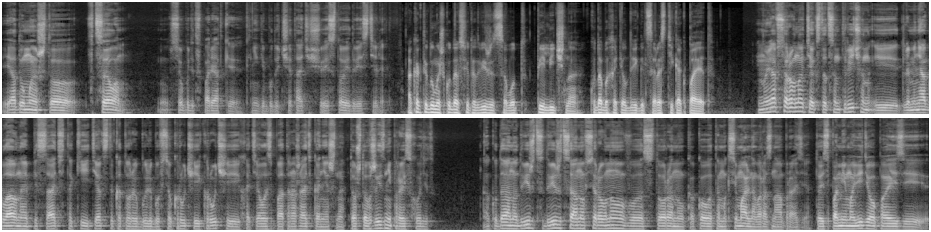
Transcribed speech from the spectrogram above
Я думаю, что в целом все будет в порядке, книги будут читать еще и 100, и 200 лет. А как ты думаешь, куда все это движется? Вот ты лично, куда бы хотел двигаться, расти как поэт? Ну, я все равно текстоцентричен, и для меня главное писать такие тексты, которые были бы все круче и круче, и хотелось бы отражать, конечно, то, что в жизни происходит. А куда оно движется? Движется оно все равно в сторону какого-то максимального разнообразия. То есть помимо видеопоэзии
